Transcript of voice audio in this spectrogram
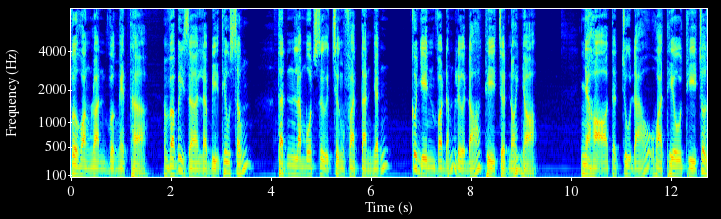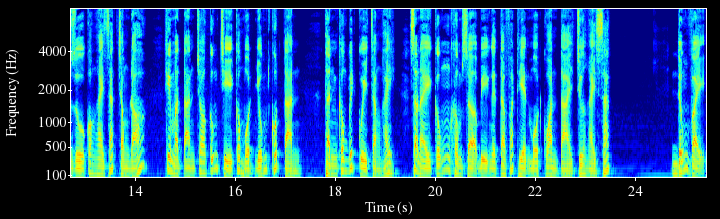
vừa hoảng loạn vừa nghẹt thở. Và bây giờ là bị thiêu sống. Thật là một sự trừng phạt tàn nhẫn. Cô nhìn vào đám lửa đó thì chợt nói nhỏ. Nhà họ thật chu đáo, hòa thiêu thì cho dù có hai xác trong đó, khi mà tàn cho cũng chỉ có một nhúm cốt tàn. Thần không biết quỷ chẳng hay, sau này cũng không sợ bị người ta phát hiện một quan tài chưa hai xác. Đúng vậy,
